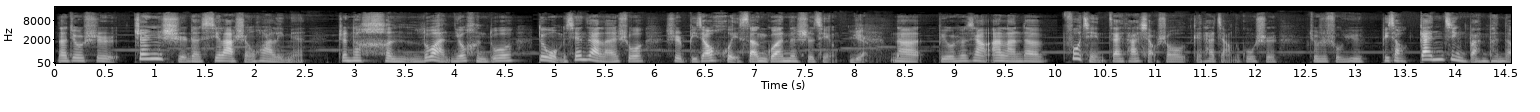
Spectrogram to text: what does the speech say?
那就是真实的希腊神话里面真的很乱，有很多对我们现在来说是比较毁三观的事情。Yeah. 那比如说像安兰的父亲在他小时候给他讲的故事，就是属于比较干净版本的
